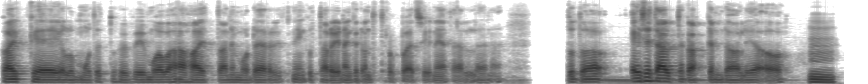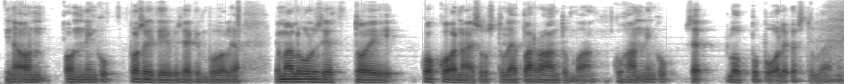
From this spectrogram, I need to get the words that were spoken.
Kaikkea ei ollut muutettu hyvin. Mua vähän haittaa ne modernit niin kuin tarinankerrontatropeet siinä ja tälleen. Tota, ei se täyttä kakkendaalia ole. Mm. Siinä on, on niin kuin positiivisiakin puolia. Ja mä luulisin, että toi kokonaisuus tulee parantumaan, kunhan niin kuin se loppupuolikas tulee. Niin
